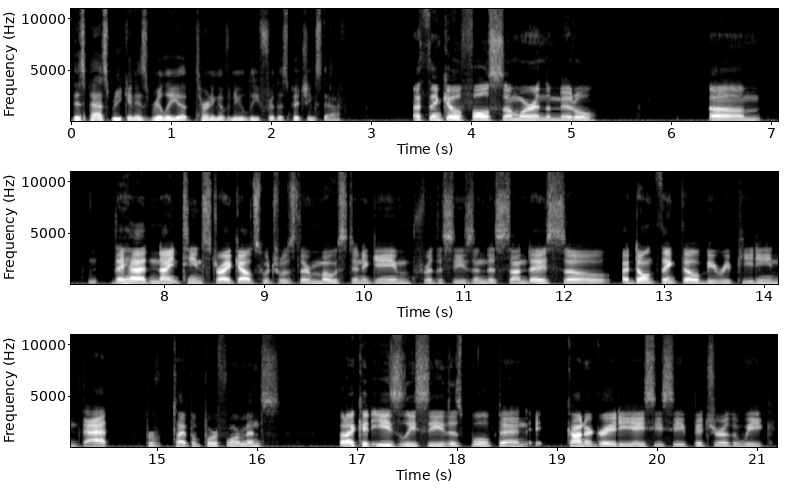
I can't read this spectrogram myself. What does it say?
this past weekend is really a turning of a new leaf for this pitching staff? I think it'll fall somewhere in the middle. Um, they had 19 strikeouts, which was their most in a game for the season this Sunday. So I don't think they'll be repeating that per- type of performance. But I could easily see this bullpen. Conor Grady, ACC Pitcher of the Week,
